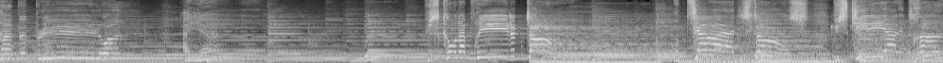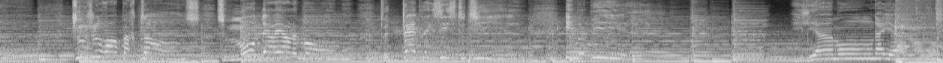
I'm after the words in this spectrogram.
Un peu plus loin, ailleurs. Puisqu'on a pris le temps on tient à la distance, puisqu'il y a des trains, toujours en partance. Ce monde derrière le monde, peut-être existe-t-il, immobile. Il y a un monde ailleurs.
